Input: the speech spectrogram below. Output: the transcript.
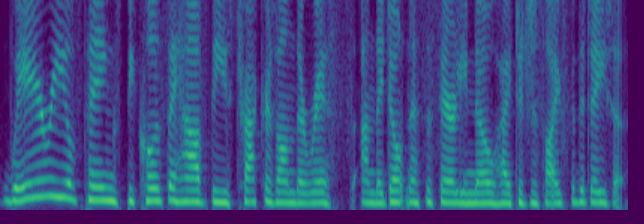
wary of things because they have these trackers on their wrists and they don't necessarily know how to decipher the data?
